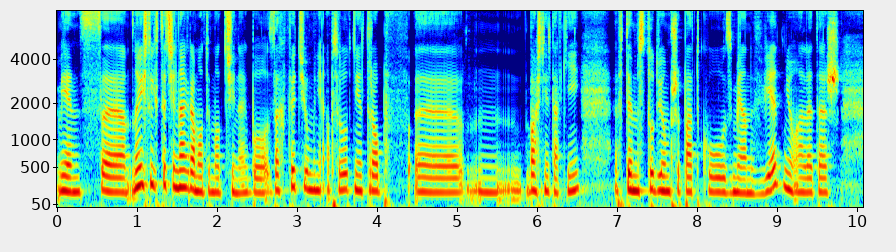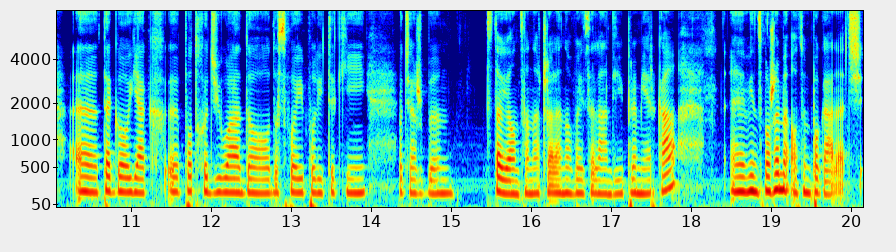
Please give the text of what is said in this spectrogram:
Więc e, no jeśli chcecie, nagram o tym odcinek, bo zachwycił mnie absolutnie trop w, e, mm, właśnie taki w tym studium przypadku zmian w Wiedniu, ale też e, tego, jak podchodziła do, do swojej polityki chociażby stojąca na czele Nowej Zelandii premierka. Więc możemy o tym pogadać.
